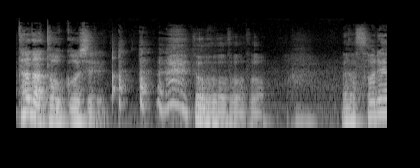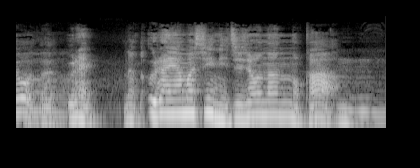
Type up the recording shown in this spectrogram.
ただ投稿してる。そうそうそうそう。だからそれをうらいなんか羨ましい日常なのか、うんうん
